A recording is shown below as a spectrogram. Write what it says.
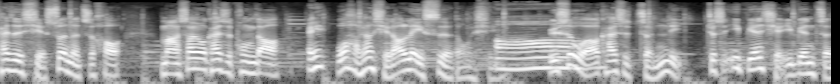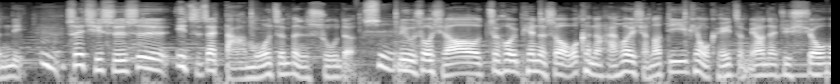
开始写顺了之后。马上又开始碰到，哎、欸，我好像写到类似的东西，哦，于是我要开始整理，就是一边写一边整理，嗯，所以其实是一直在打磨整本书的，是，例如说我写到最后一篇的时候，我可能还会想到第一篇我可以怎么样再去修。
